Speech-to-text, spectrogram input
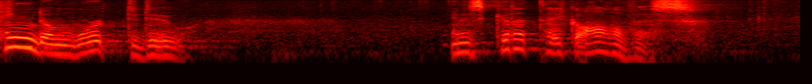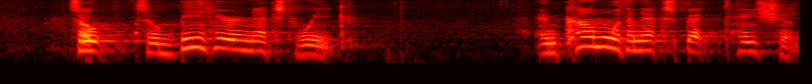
kingdom work to do. And it's going to take all of us. So, so be here next week and come with an expectation.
